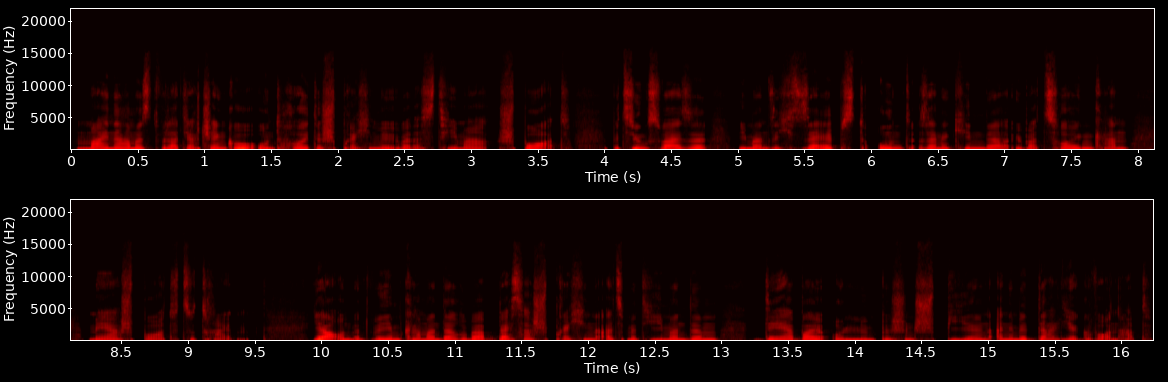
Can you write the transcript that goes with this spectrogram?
Mein Name ist Vladyachenko und heute sprechen wir über das Thema Sport, beziehungsweise wie man sich selbst und seine Kinder überzeugen kann, mehr Sport zu treiben. Ja, und mit wem kann man darüber besser sprechen als mit jemandem, der bei Olympischen Spielen eine Medaille gewonnen hat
